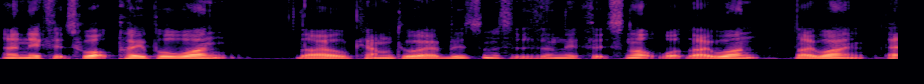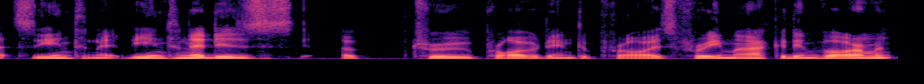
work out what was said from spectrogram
And if it's what people want, they'll come to our businesses. And if it's not what they want, they won't. That's the internet. The internet is a true private enterprise free market environment.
